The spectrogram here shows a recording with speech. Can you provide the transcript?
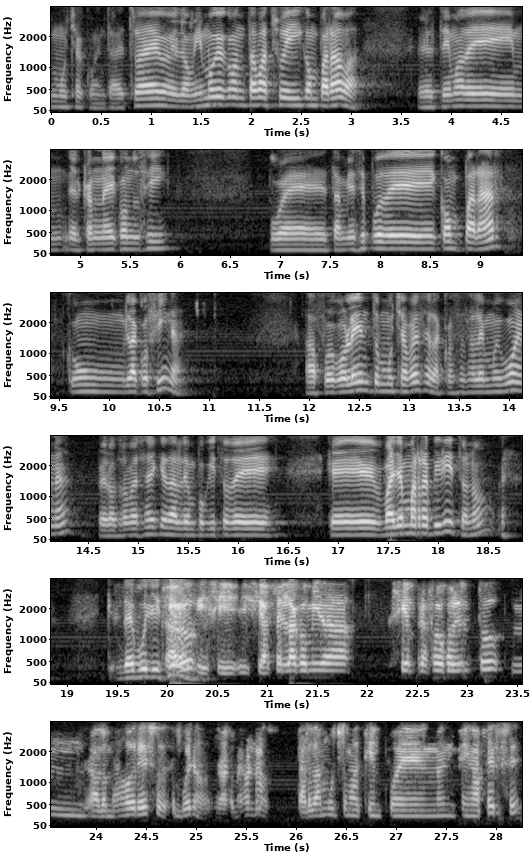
mucha cuenta. Esto es lo mismo que contabas tú y comparabas el tema de, del carnet de conducir, pues también se puede comparar con la cocina a fuego lento muchas veces las cosas salen muy buenas, pero otras veces hay que darle un poquito de... que vayan más rapidito, ¿no? de ebullición. Claro, y si, y si haces la comida siempre a fuego lento, mm, a lo mejor eso, bueno, a lo mejor no, tarda mucho más tiempo en, hacerse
